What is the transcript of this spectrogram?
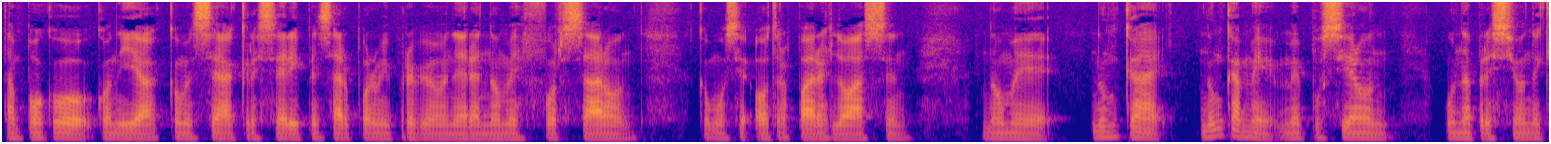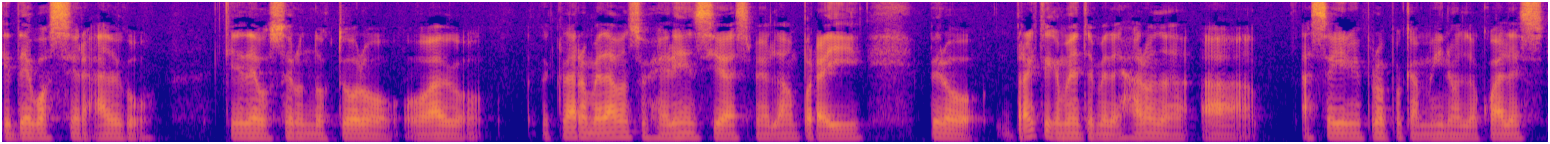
tampoco cuando ya comencé a crecer y pensar por mi propia manera, no me forzaron como si otros padres lo hacen. No me, nunca nunca me, me pusieron una presión de que debo hacer algo, que debo ser un doctor o, algo. Claro, me daban sugerencias, me hablaban por ahí, pero prácticamente me dejaron a, a, a seguir mi propio camino, lo cual es,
